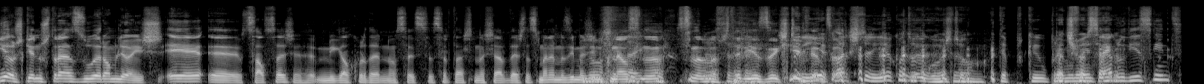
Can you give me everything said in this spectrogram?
E hoje quem nos traz o Euro Milhões é, é sal seja, Miguel Cordeiro. Não sei se acertaste na chave desta semana, mas imagino Não que não, senão, senão não, Não estarias aqui. Estaria, claro que estaria, com todo o gosto. Até porque o prémio não entregue no dia seguinte.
